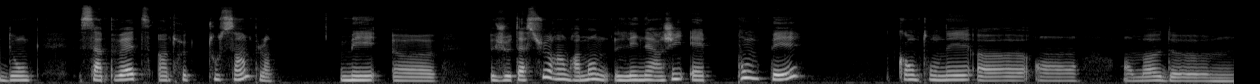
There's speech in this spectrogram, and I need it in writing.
Donc, ça peut être un truc tout simple, mais euh, je t'assure, hein, vraiment, l'énergie est pompée quand on est euh, en, mode euh,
